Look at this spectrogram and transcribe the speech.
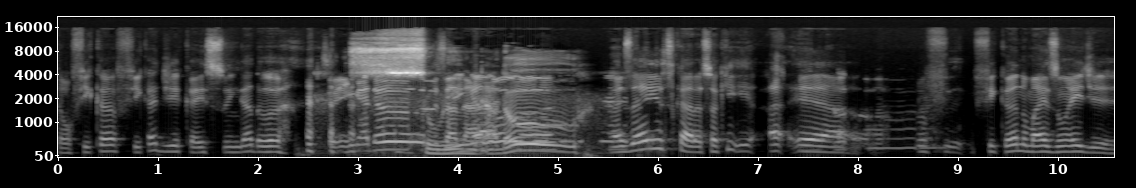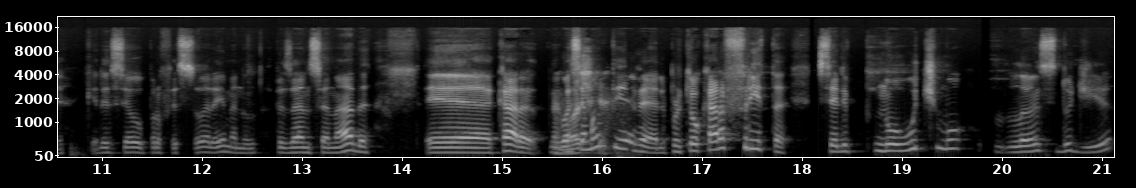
Então fica, fica a dica aí, swingador. Swingador! swingador! Mas é isso, cara. Só que é, ficando mais um aí de querer ser o professor aí, mas não, apesar de não ser nada, é, cara, o negócio é, é manter, velho. Porque o cara frita. Se ele, no último lance do dia,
